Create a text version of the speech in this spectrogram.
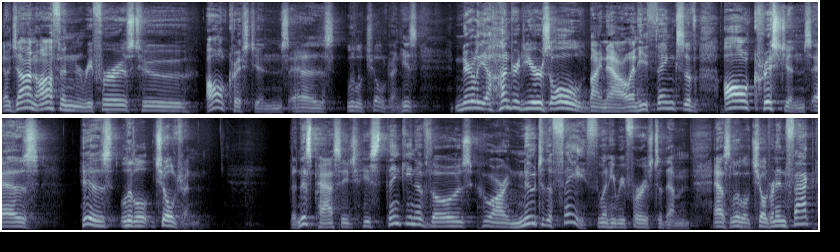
Now, John often refers to all Christians as little children. He's nearly 100 years old by now, and he thinks of all Christians as his little children. In this passage, he's thinking of those who are new to the faith when he refers to them as little children. In fact,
